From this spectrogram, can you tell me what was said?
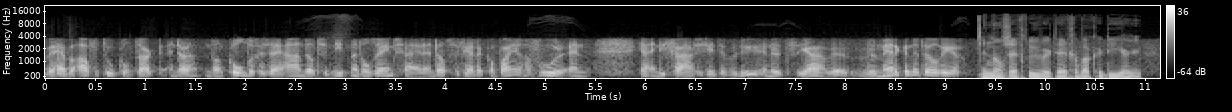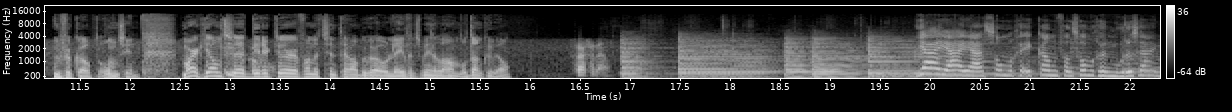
we hebben af en toe contact en dan, dan kondigen zij aan dat ze het niet met ons eens zijn en dat ze verder campagne gaan voeren. En ja, in die fase zitten we nu en het, ja, we, we merken het wel weer. En dan zegt u weer tegen Wakker Dier, u verkoopt onzin. Mark Jansen, directeur van het Centraal Bureau Levensmiddelenhandel, dank u wel. Graag gedaan. Ja, ja, ja. Sommige, ik kan van sommigen hun moeder zijn,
